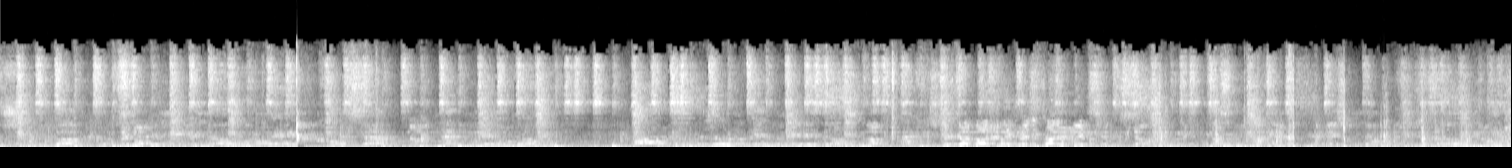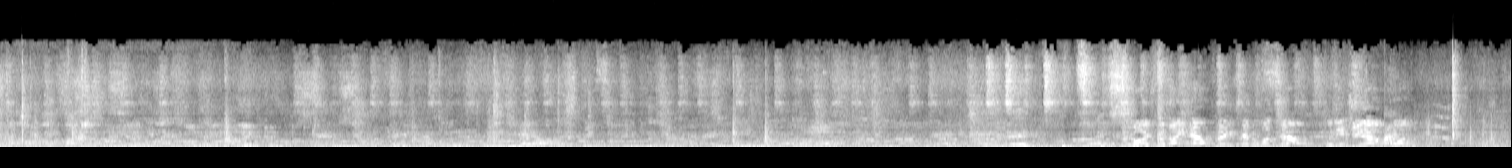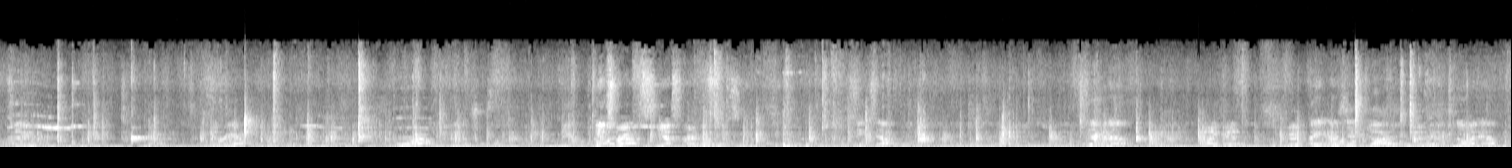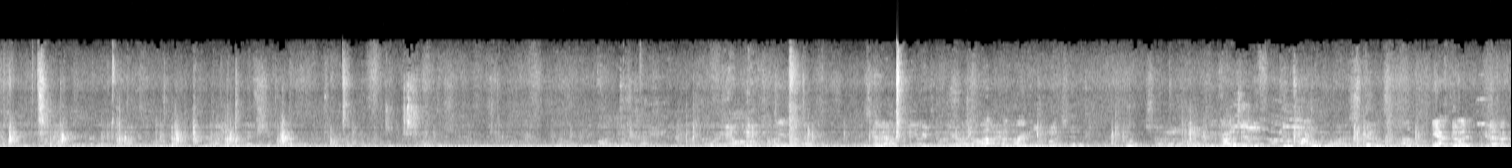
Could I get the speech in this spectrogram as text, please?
Let's go, guys. For the tunnel. Guys, we're late now, please. Everyone's out. We need you now. One, Yes, refs. Six out. Seven out. I got good. Eight out. Nine out. Ten out. Huh? Not right. We got two. Yeah, good. Eleven.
